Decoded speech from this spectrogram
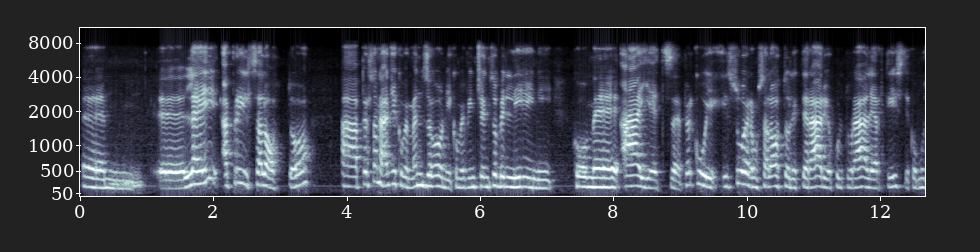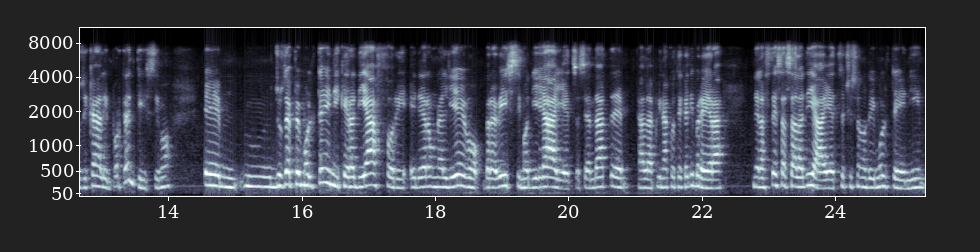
ehm, eh, lei aprì il salotto a personaggi come Manzoni, come Vincenzo Bellini, come Hayez, per cui il suo era un salotto letterario, culturale, artistico, musicale importantissimo. E, mh, mm, Giuseppe Molteni, che era di Affori ed era un allievo bravissimo di Hayez, se andate alla Pinacoteca di Brera, nella stessa sala di Hayez ci sono dei molteni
